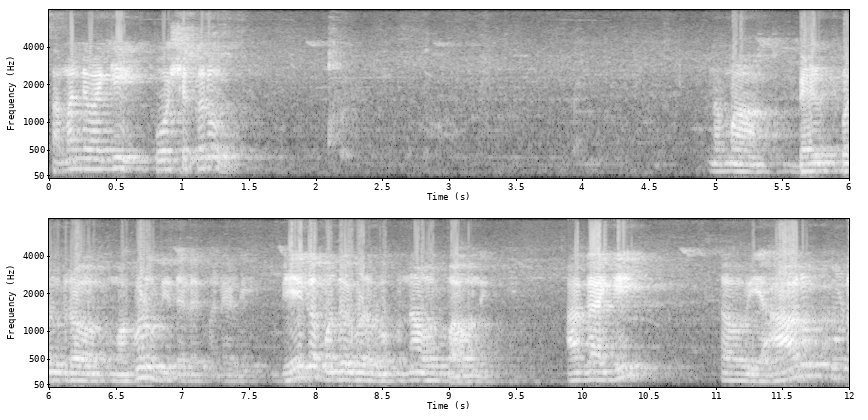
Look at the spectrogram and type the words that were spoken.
ಸಾಮಾನ್ಯವಾಗಿ ಪೋಷಕರು ನಮ್ಮ ಬೆಳ್, ಬಂದಿರೋ ಮಗಳು ಇದ್ದಾಳೆ ಮನೆಯಲ್ಲಿ, ಬೇಗ ಮದುವೆ ಮಾಡಬೇಕು ನಾವು ಭಾವನೆ. ಹಾಗಾಗಿ ತಾವು ಯಾರು ಕೂಡ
